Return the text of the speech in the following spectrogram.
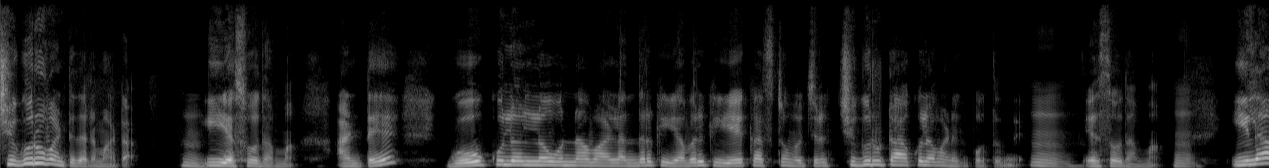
చిగురు వంటిదన్నమాట. హ్మ్. ఈ యశోదమ్మ. అంటే గోకులంలో ఉన్న వాళ్ళందరికీ ఎవరికి ఏ కష్టం వచ్చినా చిగురుటాకుల వణికిపోతుంది యశోదమ్మ. ఇలా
